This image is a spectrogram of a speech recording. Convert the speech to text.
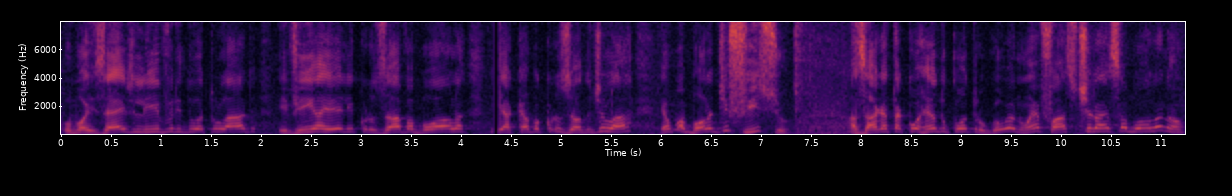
O Moisés livre do outro lado e vinha ele, cruzava a bola e acaba cruzando de lá. É uma bola difícil. A zaga está correndo contra o gol, não é fácil tirar essa bola, não.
